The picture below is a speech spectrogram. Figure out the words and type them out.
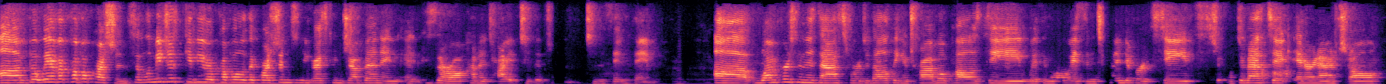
Um, but we have a couple questions. So let me just give you a couple of the questions and you guys can jump in and, because they're all kind of tied to the, to the same theme. Uh, one person has asked for developing a travel policy with employees in 10 different states, domestic, international.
